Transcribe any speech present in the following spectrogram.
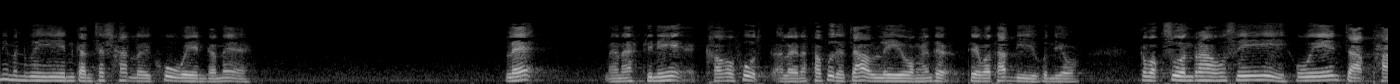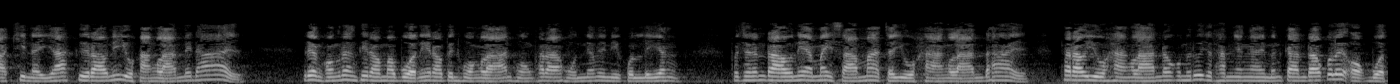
นี่มันเวรกันชัดๆเลยคู่เวรกันแน่ และนะนะทีนี้เขาก็พูดอะไรนะพระพุทธเจ้าเลวงั้นเถอะเทวทัตดีอยู่คนเดียว ก็บอกส่วนเราสิเว้นจากภาคินายะ คือเรานี่อยู่ห่างหลานไม่ได้ เรื่องของเรื่องที่เรามาบวชนี่เราเป็นห่วงหลานห่วงพระราหุลเนี่ยไม่มีคนเลี้ยง เพราะฉะนั้นเราเนี่ยไม่สามารถจะอยู่ห่างหลานได้ ถ้าเราอยู่ห่างหลานเราก็ไม่รู้จะทํำยังไง เหมือนกันเราก็เลยออกบวช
